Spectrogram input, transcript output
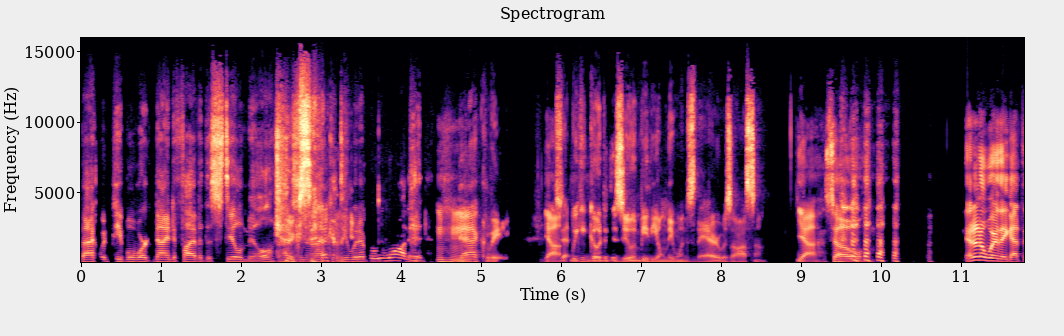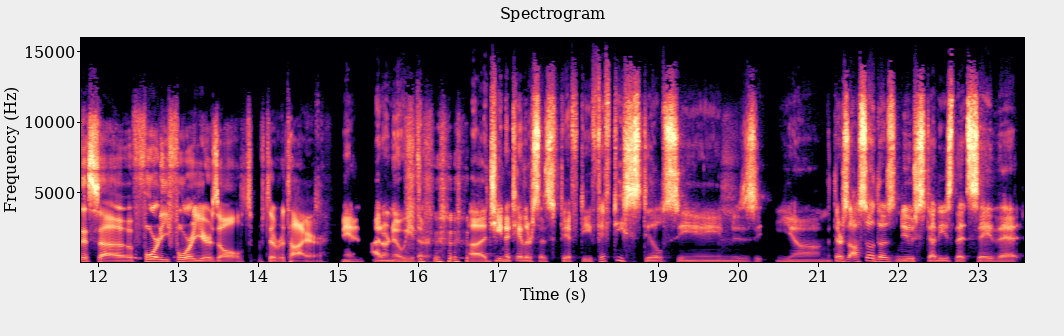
Back when people worked nine to five at the steel mill, Tyson and I could do whatever we wanted. Mhm. Exactly. Yeah. We could go to the zoo and be the only ones there. It was awesome. Yeah. So I don't know where they got this uh, 44 years old to retire. Man, I don't know either. uh, Gina Taylor says 50. 50 still seems young. There's also those new studies that say that,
